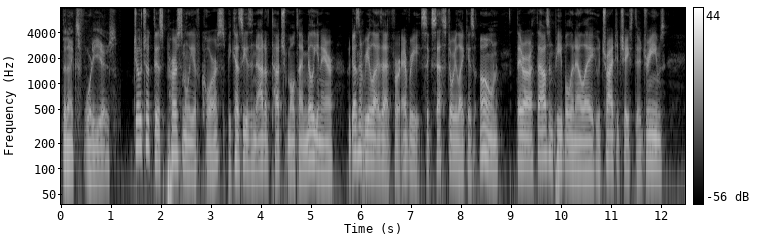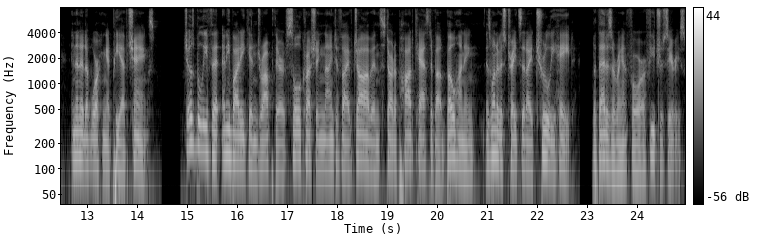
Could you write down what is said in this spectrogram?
the next forty years. Joe took this personally, of course, because he is an out of touch multimillionaire who doesn't realize that for every success story like his own, there are a thousand people in LA who tried to chase their dreams and ended up working at PF Chang's. Joe's belief that anybody can drop their soul crushing 9 to 5 job and start a podcast about bow hunting is one of his traits that I truly hate, but that is a rant for a future series.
